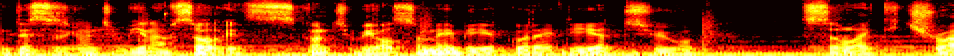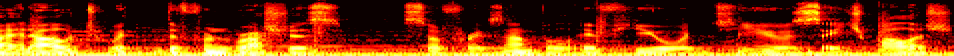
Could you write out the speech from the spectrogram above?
this is going to be enough. So it's going to be also maybe a good idea to so like try it out with different brushes. So for example, if you would use H-Polish,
